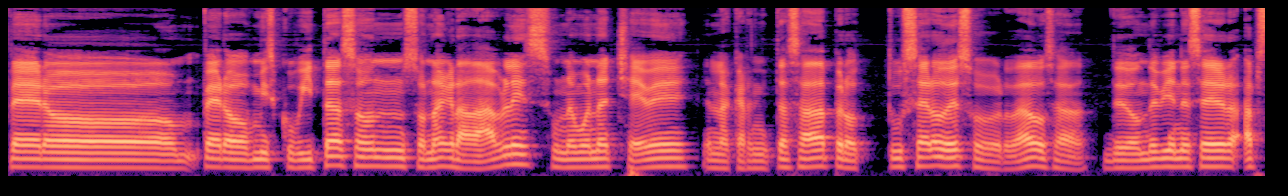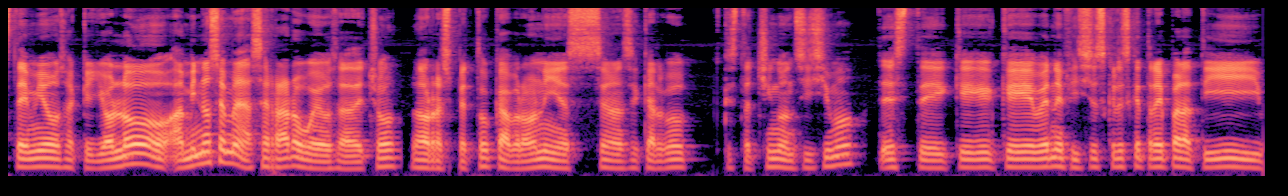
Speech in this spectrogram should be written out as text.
pero pero mis cubitas son son agradables, una buena cheve en la carnita asada, pero tú cero de eso, ¿verdad? O sea, ¿de dónde viene ser abstemio? O sea, que yo lo a mí no se me hace raro, güey, o sea, de hecho lo respeto cabrón y es se me hace que algo que está chingoncísimo. Este, ¿qué, qué beneficios crees que trae para ti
